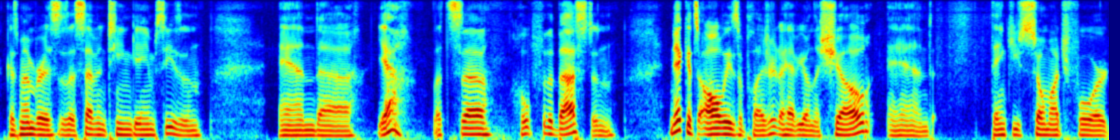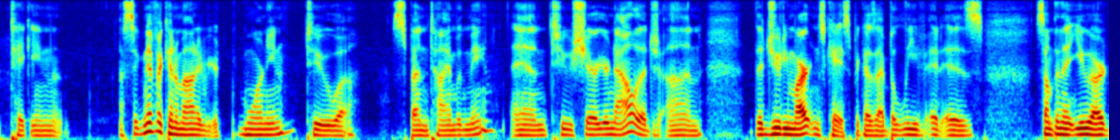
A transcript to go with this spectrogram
because remember, this is a 17 game season. And uh, yeah, let's uh, hope for the best. And Nick, it's always a pleasure to have you on the show. And thank you so much for taking a significant amount of your morning to uh, spend time with me and to share your knowledge on the Judy Martins case because I believe it is something that you are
